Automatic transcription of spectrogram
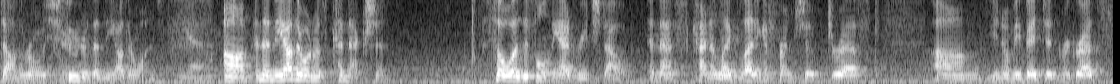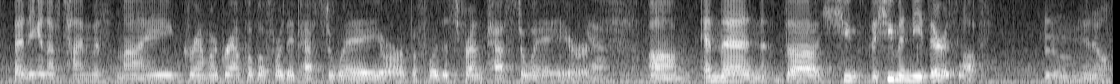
down the road Sure. sooner than the other ones. Yeah. Um, and then the other one was connection. So as if only I'd reached out, and that's kind of like letting a friendship drift. Um, you know, maybe I didn't regret spending enough time with my grandma, grandpa before they passed away, or before this friend passed away, or. Yeah. Um, and then the hum- the human need there is love Yeah. you know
